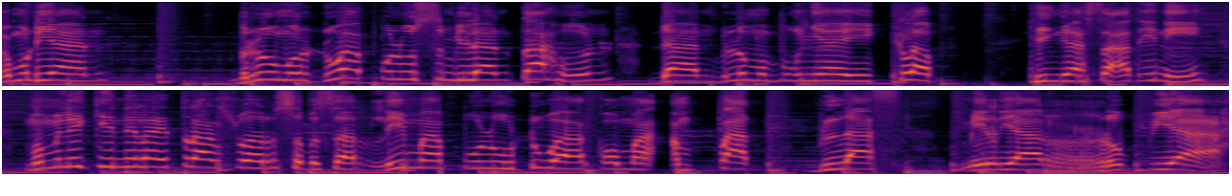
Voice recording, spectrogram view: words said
Kemudian berumur 29 tahun dan belum mempunyai klub hingga saat ini memiliki nilai transfer sebesar 52,14 miliar rupiah.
